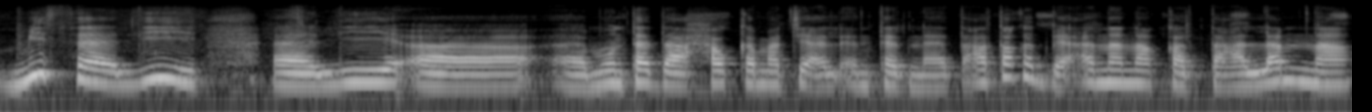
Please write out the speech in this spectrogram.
مثالي لمنتدى حوكمة الإنترنت. أعتقد بأننا قد تعلمنا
